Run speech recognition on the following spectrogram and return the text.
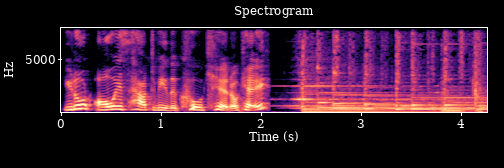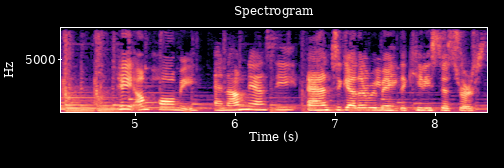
You don't always have to be the cool kid, okay? Hey, I'm Palmy. And I'm Nancy. And together we make the Kitti Sisters.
